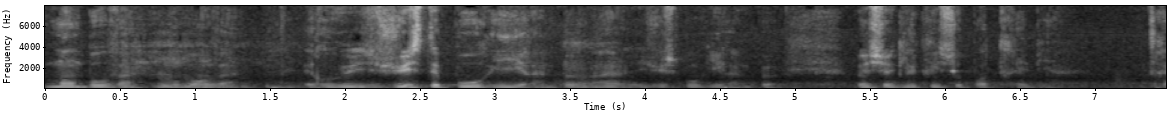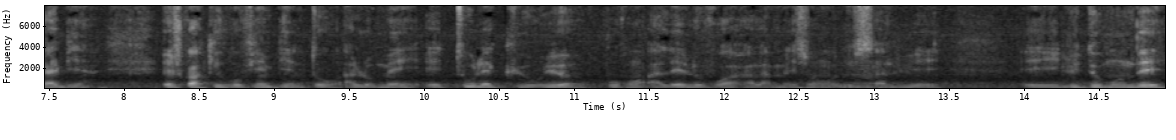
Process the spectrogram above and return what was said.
mon beau vin, mon bon vin. Juste pour rire un peu, mm. hein, juste pour rire un peu. Monsieur Gilchrist se porte très bien, très bien. Et je crois qu'il revient bientôt à Lomé et tous les curieux pourront aller le voir à la maison, le saluer et lui demander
